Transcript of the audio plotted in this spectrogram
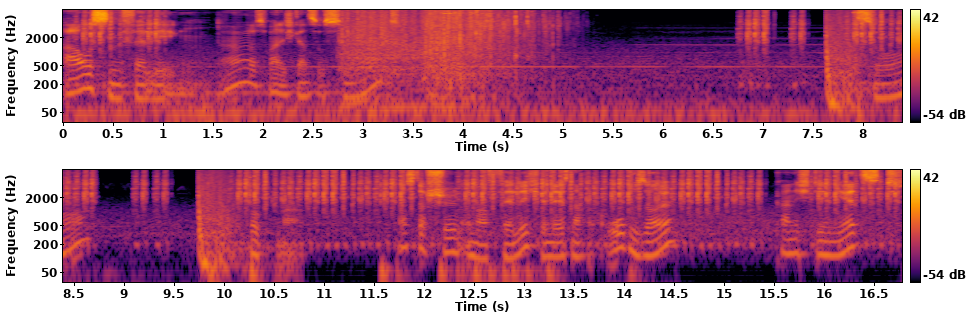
außen verlegen. Ja, das war nicht ganz so smart. Ist doch schön unauffällig. Wenn der jetzt nach oben soll, kann ich den jetzt...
